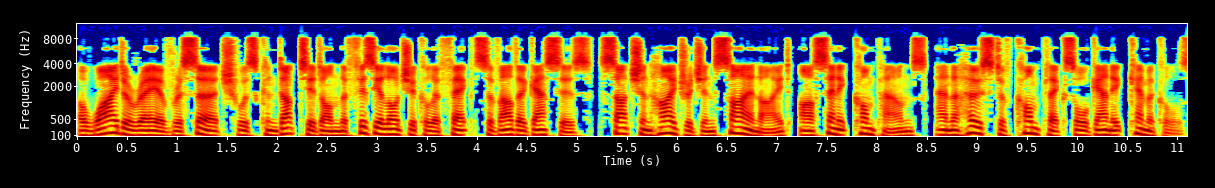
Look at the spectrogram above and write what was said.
A wide array of research was conducted on the physiological effects of other gases, such as hydrogen cyanide, arsenic compounds, and a host of complex organic chemicals.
